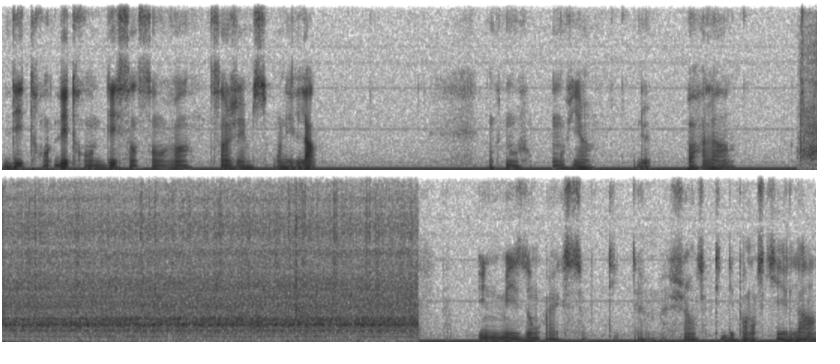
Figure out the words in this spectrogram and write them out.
D30, D30, D520. Saint-James, on est là. Donc nous, on vient de par là. Une maison avec ce petit sa petite dépendance qui est là.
